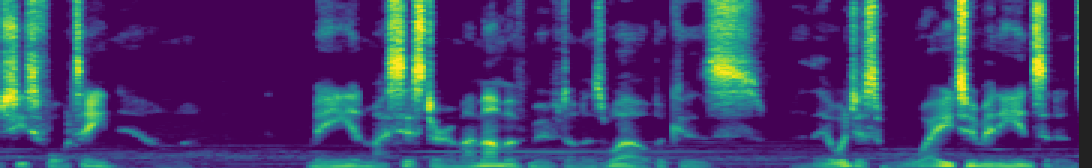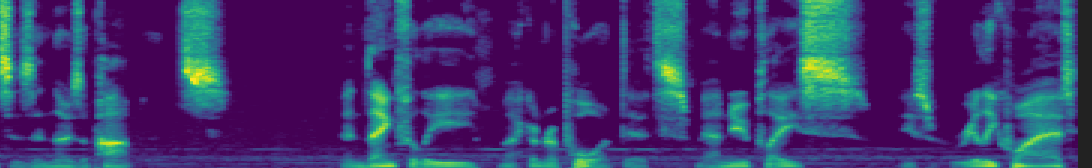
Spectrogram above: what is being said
She's 14 now. Me and my sister and my mum have moved on as well because there were just way too many incidences in those apartments. And thankfully, I can report that our new place is really quiet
